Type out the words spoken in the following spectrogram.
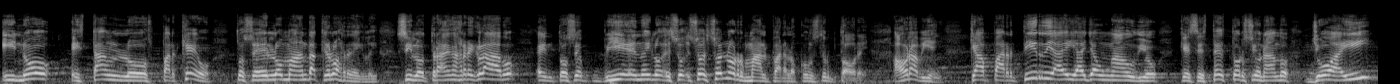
y no están los parqueos, entonces él lo manda que lo arreglen. Si lo traen arreglado, entonces viene y lo, eso, eso, eso es normal para los constructores. Ahora bien, que a partir de ahí haya un audio que se esté extorsionando, yo ahí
